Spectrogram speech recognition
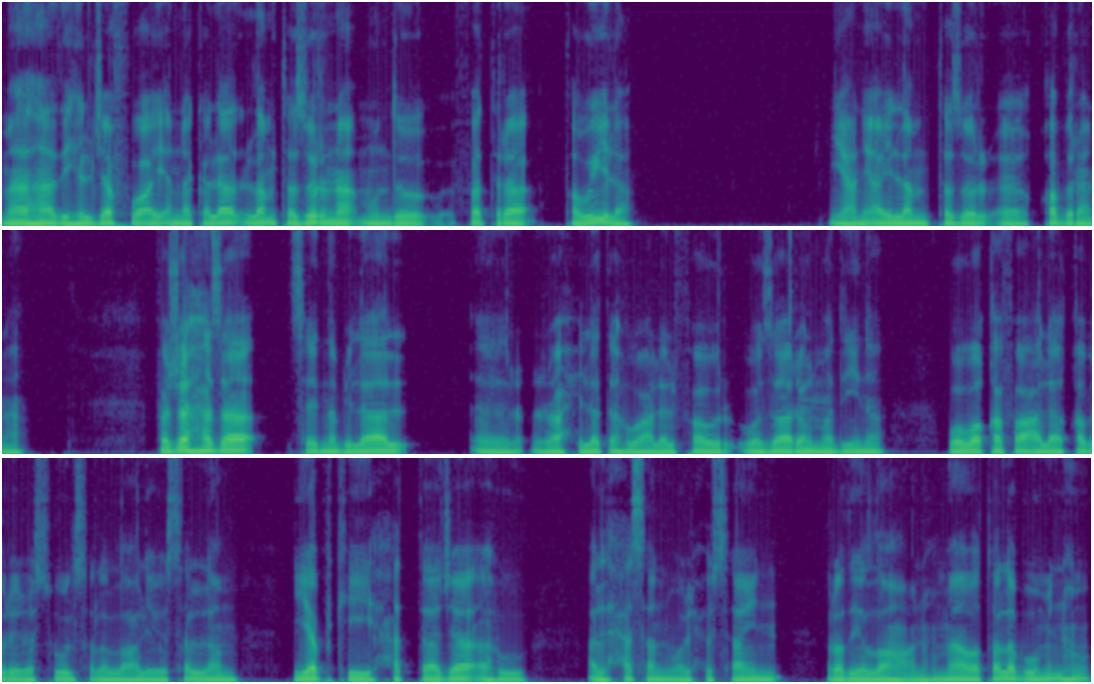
ما هذه الجفوة أي أنك لم تزرنا منذ فترة طويلة. يعني أي لم تزر قبرنا. فجهز سيدنا بلال راحلته على الفور وزار المدينة ووقف على قبر رسول صلى الله عليه وسلم، يبكي حتى جاءه الحسن والحسين رضي الله عنهما وطلبوا منه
